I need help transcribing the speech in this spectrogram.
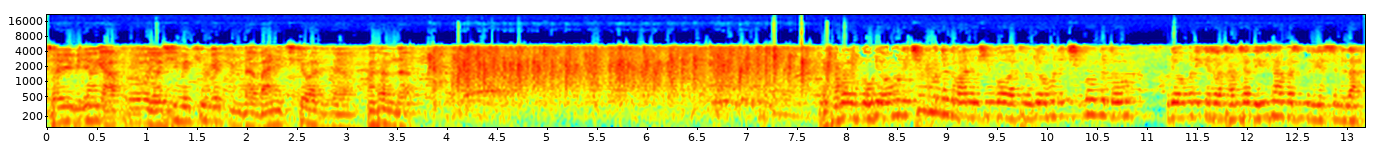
저희 민영이 앞으로 열심히 키우겠습니다. 많이 지켜봐 주세요. 감사합니다. 네, 정말 또 우리 어머니 친구분들도 많이 오신 것 같아요. 우리 어머니 친구분들도 우리 어머니께서 감사도 인사 한 말씀 드리겠습니다.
